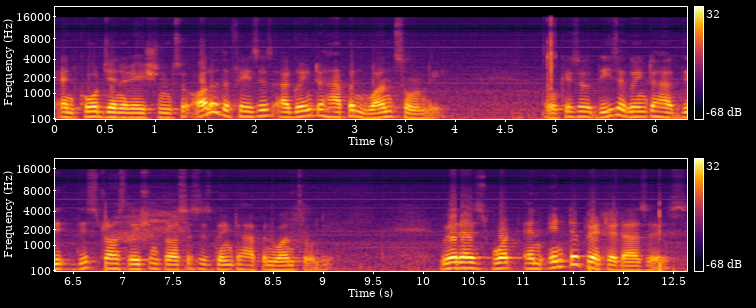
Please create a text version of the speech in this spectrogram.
and code generation. So all of the phases are going to happen once only. Okay so these are going to have th this translation process is going to happen once only. Whereas what an interpreter does is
